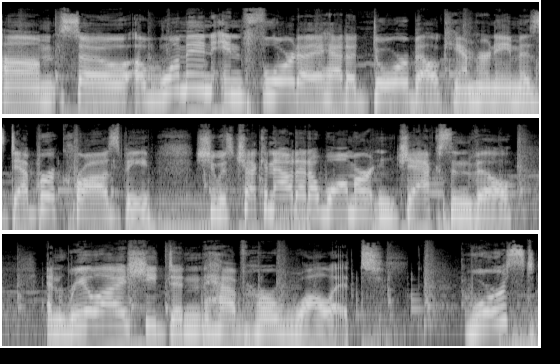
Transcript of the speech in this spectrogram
Um, so, a woman in Florida had a doorbell cam. Her name is Deborah Crosby. She was checking out at a Walmart in Jacksonville and realized she didn't have her wallet. Worst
